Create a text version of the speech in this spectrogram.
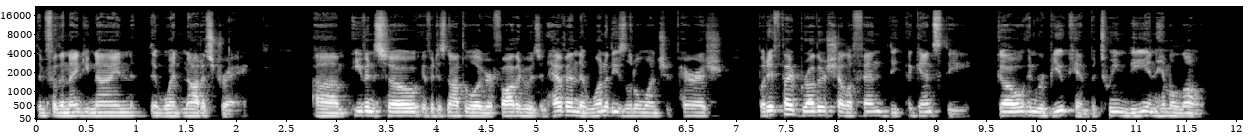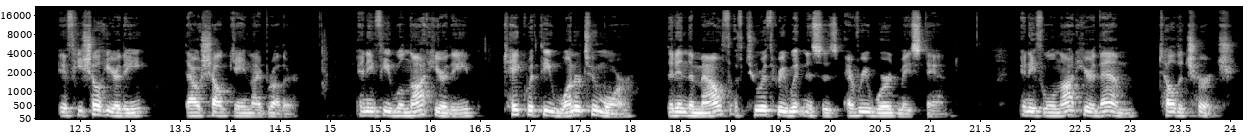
than for the ninety-nine that went not astray. Um, even so, if it is not the will of your Father who is in heaven that one of these little ones should perish, but if thy brother shall offend thee, against thee, go and rebuke him between thee and him alone. If he shall hear thee, thou shalt gain thy brother. And if he will not hear thee, take with thee one or two more, that in the mouth of two or three witnesses every word may stand. And if he will not hear them, tell the church.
